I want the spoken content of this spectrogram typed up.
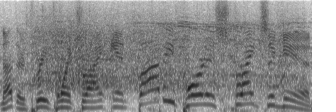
another three-point try, and Bobby Portis strikes again.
